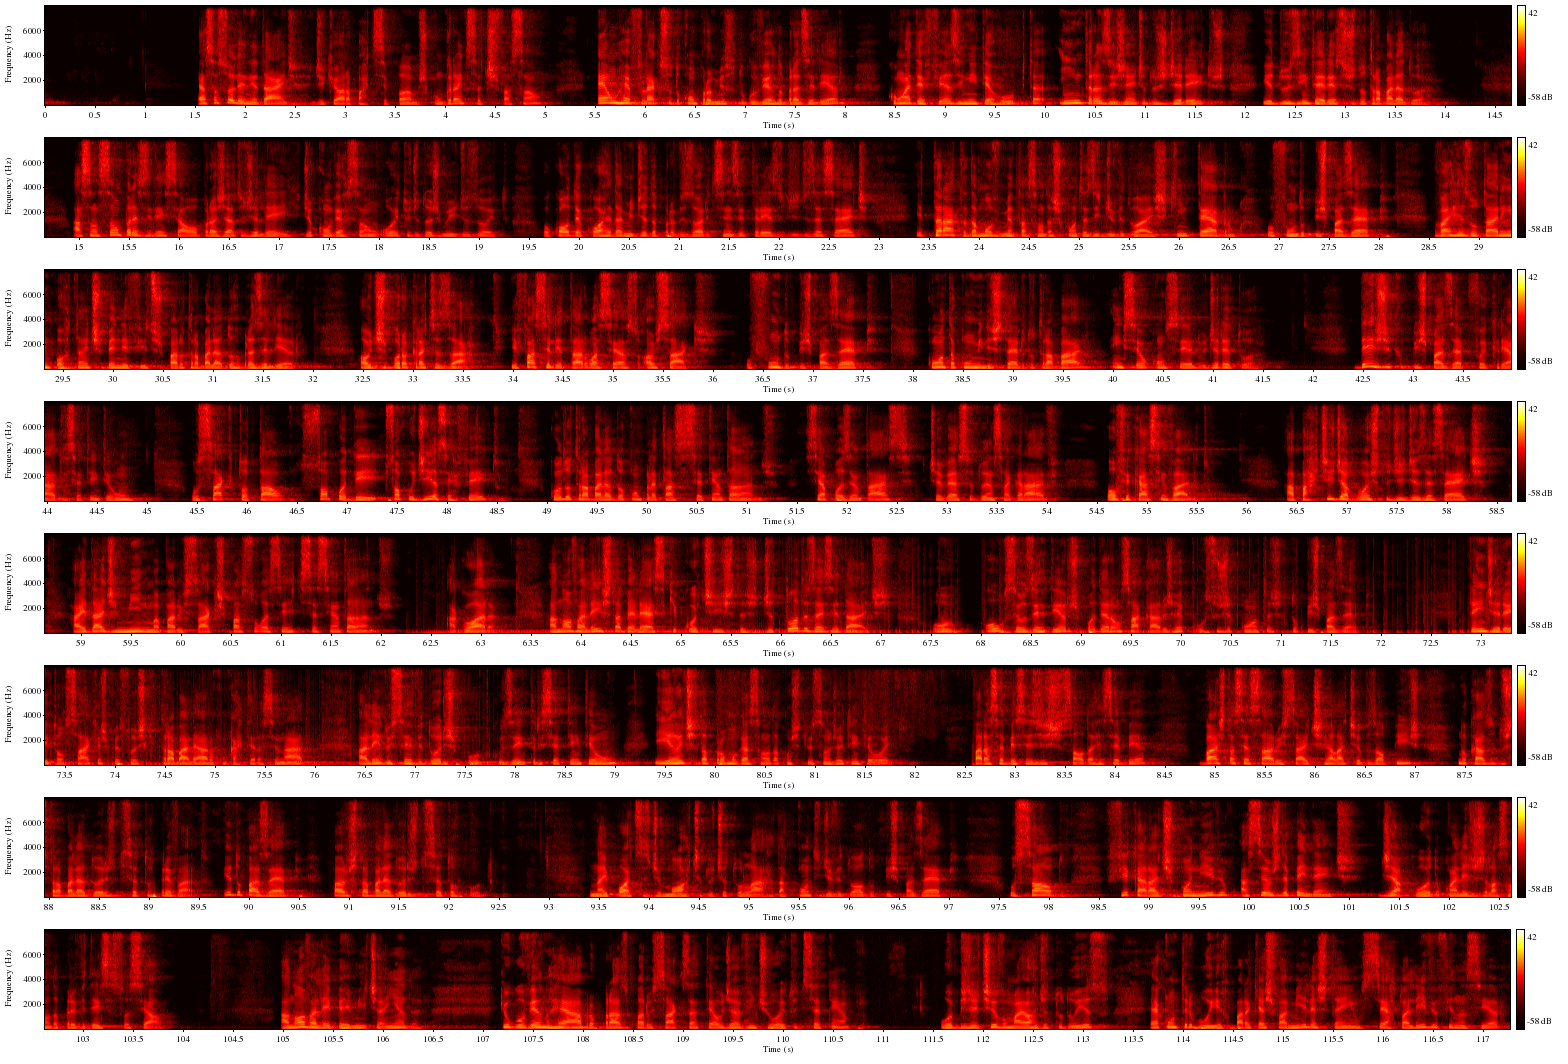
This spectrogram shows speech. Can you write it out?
Essa solenidade, de que ora participamos com grande satisfação, é um reflexo do compromisso do governo brasileiro com a defesa ininterrupta e intransigente dos direitos e dos interesses do trabalhador. A sanção presidencial ao projeto de lei de conversão 8 de 2018, o qual decorre da medida provisória 813 de 17, e trata da movimentação das contas individuais que integram o fundo PIS/PASEP, vai resultar em importantes benefícios para o trabalhador brasileiro, ao desburocratizar e facilitar o acesso aos saques. O fundo PIS/PASEP conta com o Ministério do Trabalho em seu conselho diretor. Desde que o PIS/PASEP foi criado em 71, o saque total só, podia, só podia ser feito quando o trabalhador completasse 70 anos, se aposentasse tivesse doença grave ou ficasse inválido. A partir de agosto de 17, a idade mínima para os saques passou a ser de 60 anos. Agora, a nova lei estabelece que cotistas de todas as idades ou, ou seus herdeiros poderão sacar os recursos de contas do PIS/PASEP. Tem direito ao saque as pessoas que trabalharam com carteira assinada, além dos servidores públicos entre 71 e antes da promulgação da Constituição de 88. Para saber se existe saldo a receber, basta acessar os sites relativos ao PIS, no caso dos trabalhadores do setor privado, e do PASEP para os trabalhadores do setor público. Na hipótese de morte do titular da conta individual do PIS/PASEP, o saldo ficará disponível a seus dependentes, de acordo com a legislação da Previdência Social. A nova lei permite ainda que o governo reabra o prazo para os saques até o dia 28 de setembro. O objetivo maior de tudo isso é contribuir para que as famílias tenham certo alívio financeiro,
